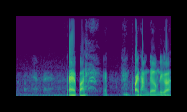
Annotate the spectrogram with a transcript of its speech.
มันต้องแอบไปแอบไป ไปทางเดิมดีกว่า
